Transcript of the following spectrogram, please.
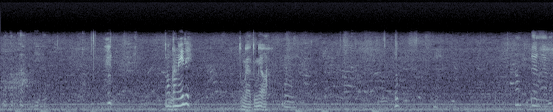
เอากับต่างดีแล้ว มาตรงนี้ดิตรงไหนตรงนี้เหรออืมปึ๊บเอ้าเดินไงวะ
